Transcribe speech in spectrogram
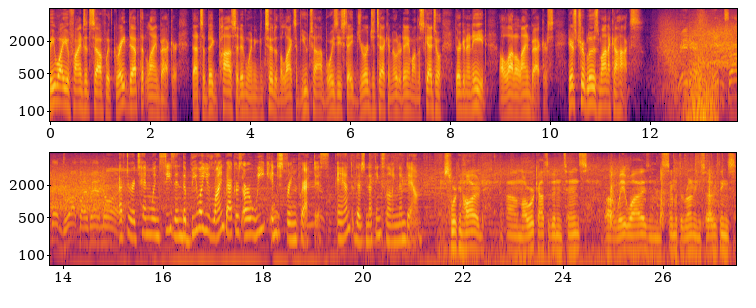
BYU finds itself with great depth at linebacker. That's a big positive when you consider the likes of Utah, Boise State, Georgia Tech, and Notre Dame on the schedule. They're going to need a lot of linebackers. Here's True Blues Monica Hawkes. After a 10-win season, the BYU linebackers are a week into spring practice, and there's nothing slowing them down. Just working hard. Um, our workouts have been intense, uh, weight-wise, and same with the running. So everything's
